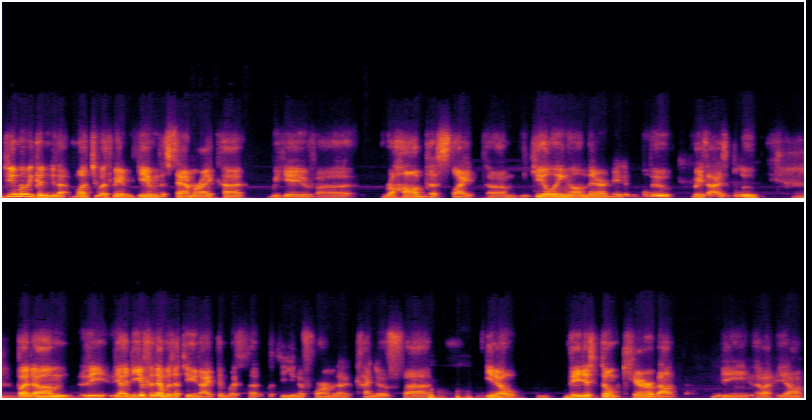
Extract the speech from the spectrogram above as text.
Dumah, we couldn't do that much with. We gave him the samurai cut. We gave uh, Rahab the slight um, gilling on there and made him blue, made his eyes blue. But um, the, the idea for them was that to unite them with the, with the uniform and a kind of, uh, you know, they just don't care about being, uh, you know,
